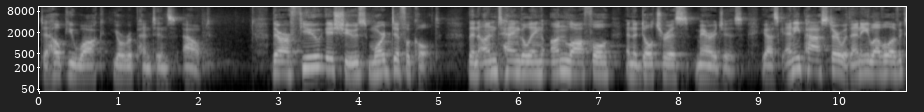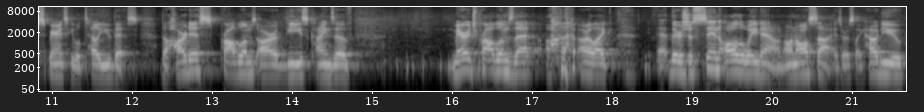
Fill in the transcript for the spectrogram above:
to help you walk your repentance out. There are few issues more difficult than untangling unlawful and adulterous marriages. You ask any pastor with any level of experience, he will tell you this. The hardest problems are these kinds of marriage problems that are like there's just sin all the way down on all sides, or it's like, how do you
